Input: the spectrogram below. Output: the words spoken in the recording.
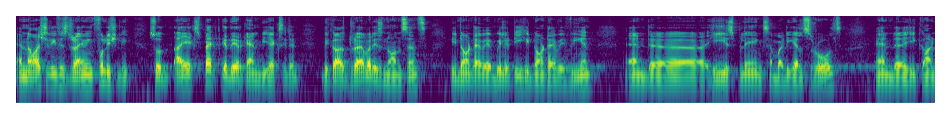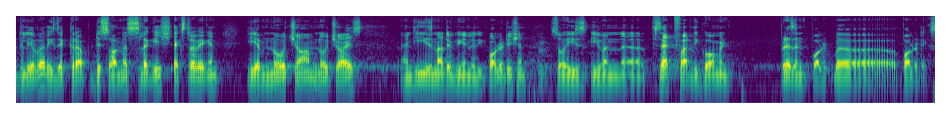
and Nawaz Sharif is driving foolishly so I expect کہ there can be accident because driver is nonsense. He don't have ability. He don't have a vision, and uh, he is playing somebody else's roles, and uh, he can't deliver. He's a corrupt, dishonest, sluggish, extravagant. He have no charm, no choice, and he is not a visionary politician. So he's even uh, threat for the government present polit- uh, politics.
